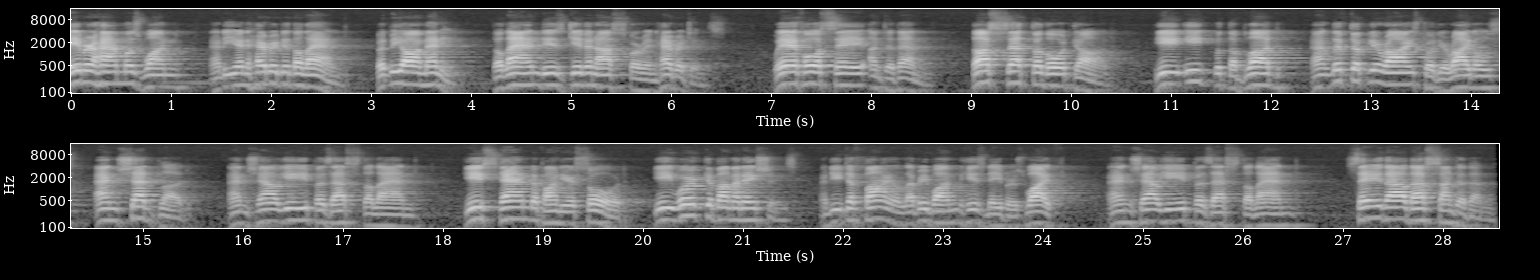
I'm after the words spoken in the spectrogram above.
Abraham was one, and he inherited the land, but we are many. The land is given us for inheritance. Wherefore say unto them, Thus saith the Lord God, Ye eat with the blood, and lift up your eyes toward your idols, and shed blood, and shall ye possess the land? Ye stand upon your sword, ye work abominations, and ye defile every one his neighbor's wife, and shall ye possess the land? Say thou thus unto them,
